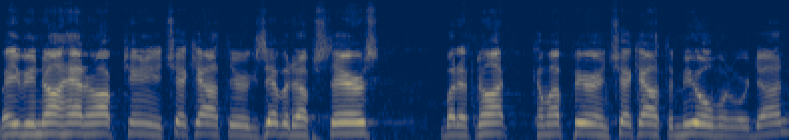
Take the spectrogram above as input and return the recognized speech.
Maybe you've not had an opportunity to check out their exhibit upstairs, but if not, come up here and check out the mule when we're done.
